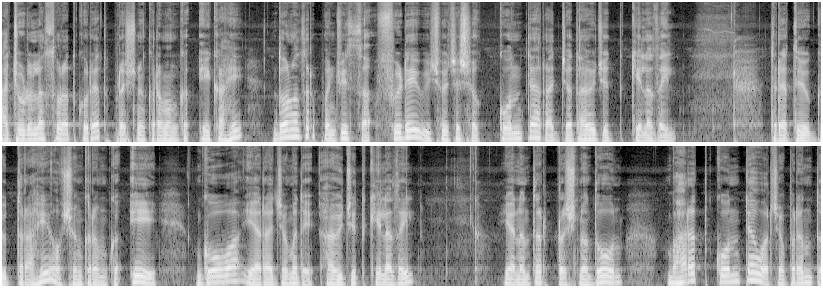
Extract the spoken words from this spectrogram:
आठवड्याला सुरुवात करूयात. प्रश्न क्रमांक एक आहे दोन हजार पंचवीसचा फिडे विश्वचषक कोणत्या राज्यात आयोजित केला जाईल? तर याचं योग्य उत्तर आहे ऑप्शन क्रमांक ए गोवा या राज्यामध्ये आयोजित केला जाईल. यानंतर प्रश्न दोन भारत कोणत्या वर्षापर्यंत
